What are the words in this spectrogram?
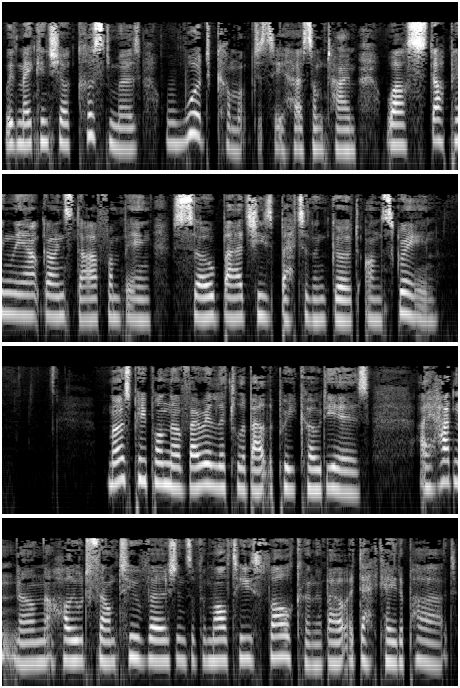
with making sure customers would come up to see her sometime while stopping the outgoing star from being so bad she's better than good on screen. Most people know very little about the pre-code years. I hadn't known that Hollywood filmed two versions of The Maltese Falcon about a decade apart.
